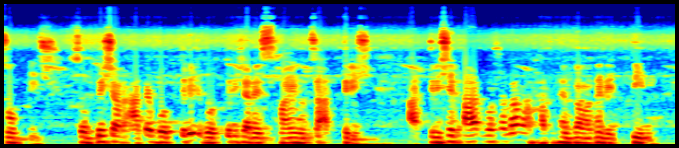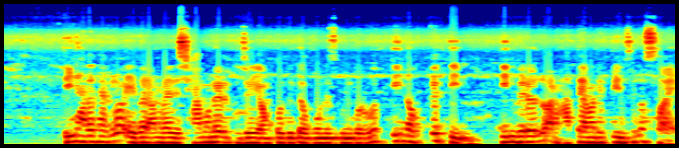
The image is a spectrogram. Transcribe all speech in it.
চব্বিশ। চব্বিশ আর আটে বত্রিশ। বত্রিশ আর এই ছয় হচ্ছে আটত্রিশ। আটত্রিশের আট বসালাম আর হাতে থাকবে আমাদের এই তিন। তিন হাতে থাকল। এবার আমরা যে সামনের যে অঙ্ক দুটো উপনিষ গুণ করব, তিন অক্ষে তিন। তিন বেরোলো আর হাতে আমাদের তিন ছিল ছয়।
